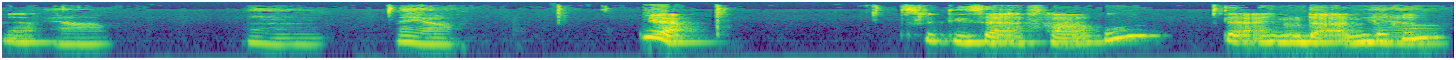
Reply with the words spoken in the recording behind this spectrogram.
Ja. Ja. Mhm. ja. Ja. Zu dieser Erfahrung der einen oder anderen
